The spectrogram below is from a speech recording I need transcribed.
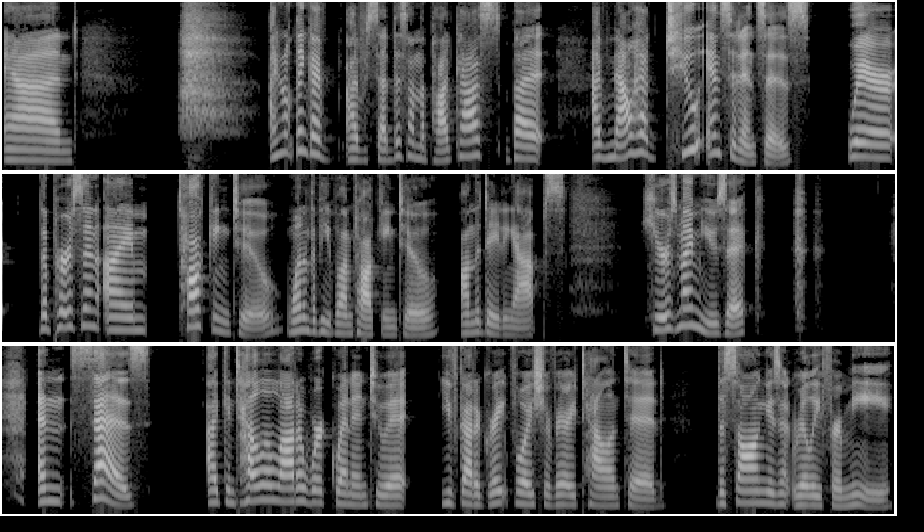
And I don't think I've I've said this on the podcast, but I've now had two incidences where the person I'm talking to, one of the people I'm talking to on the dating apps, hears my music and says, I can tell a lot of work went into it. You've got a great voice. You're very talented. The song isn't really for me,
